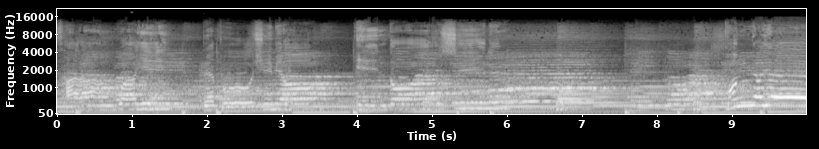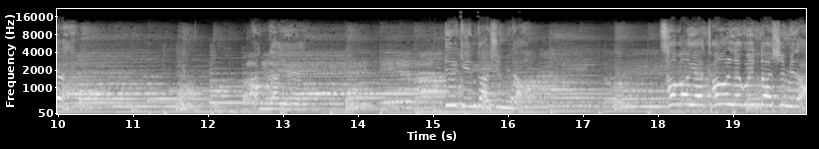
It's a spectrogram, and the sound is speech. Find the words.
사랑과 힘 베푸시며 인도하시네 광야에 광야에 이렇게 인도하십니다. 사막에 강을 내고 인도하십니다.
